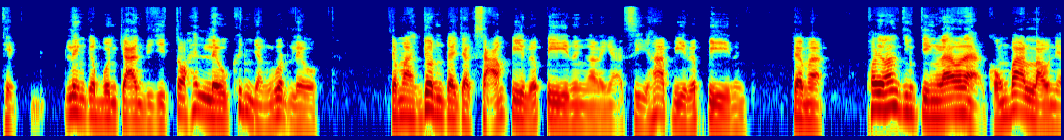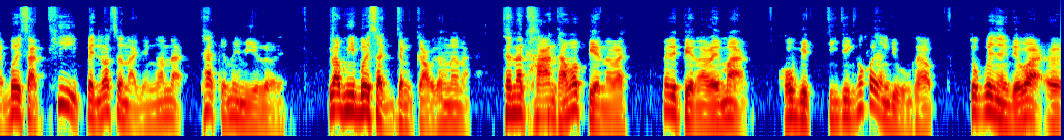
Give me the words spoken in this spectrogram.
เทคเร่งกระบวนการดิจิตอลให้เร็วขึ้นอย่างรวดเร็วจะมาย่นไปจากสามปีหรือปีหนึ่งอะไรเงี้ยสี่ห้าปีหรือปีหนึ่งจะมาเพราะฉะนั้นจริง ๆ แล้วเนี่ยของบ้านเราเนี่ย บริษัทที่เป็นลักษณะอย่างนั้นน่ะแทบจะไม่มีเลย เรามีบริษัทอย่างเก่าทั้งนั้นน่ะ ธนาคารถามว่าเปลี่ยนอะไร ไม่ได้เปลี่ยนอะไรมาก โควิด จริง ๆเขาก็ยังอยู่ครับ ยกเว้นอย่างเดียวว่าเออ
